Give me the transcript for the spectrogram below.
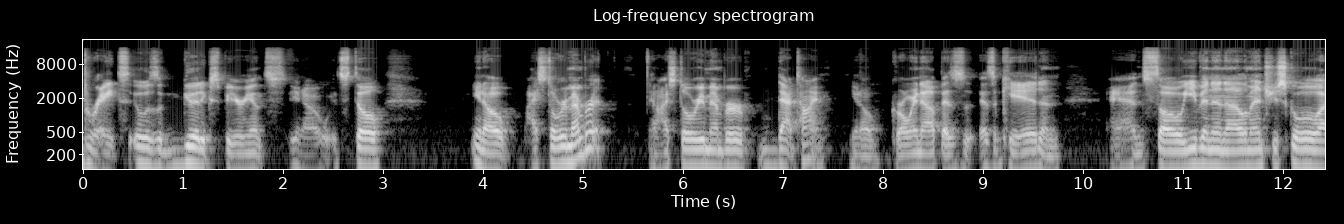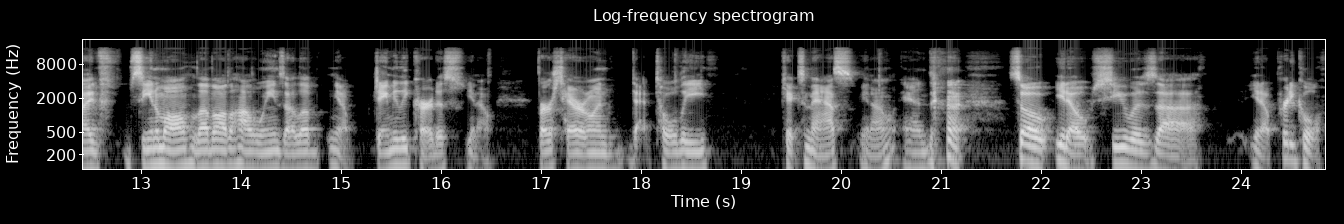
great. It was a good experience. You know, it's still you know, I still remember it. And I still remember that time, you know, growing up as as a kid and and so even in elementary school, I've seen them all. Love all the Halloweens. I love, you know, Jamie Lee Curtis, you know, first heroine that totally kicks some ass, you know. And so, you know, she was uh, you know, pretty cool.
